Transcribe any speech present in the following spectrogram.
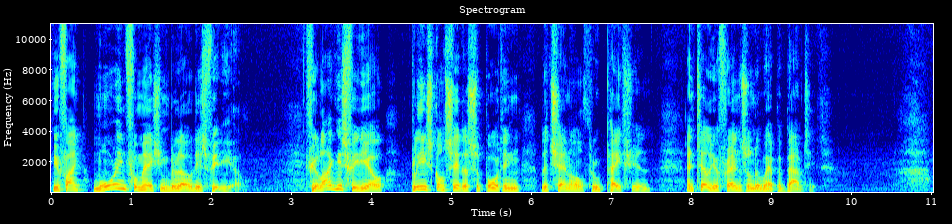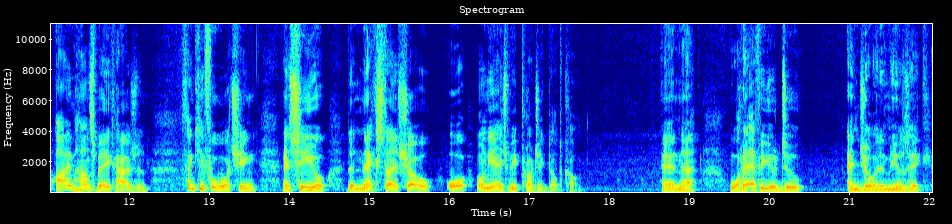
You find more information below this video. If you like this video, please consider supporting the channel through Patreon and tell your friends on the web about it. I'm Hans Beekhuizen, thank you for watching and see you the next show or on the hbproject.com. And uh, whatever you do, enjoy the music.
